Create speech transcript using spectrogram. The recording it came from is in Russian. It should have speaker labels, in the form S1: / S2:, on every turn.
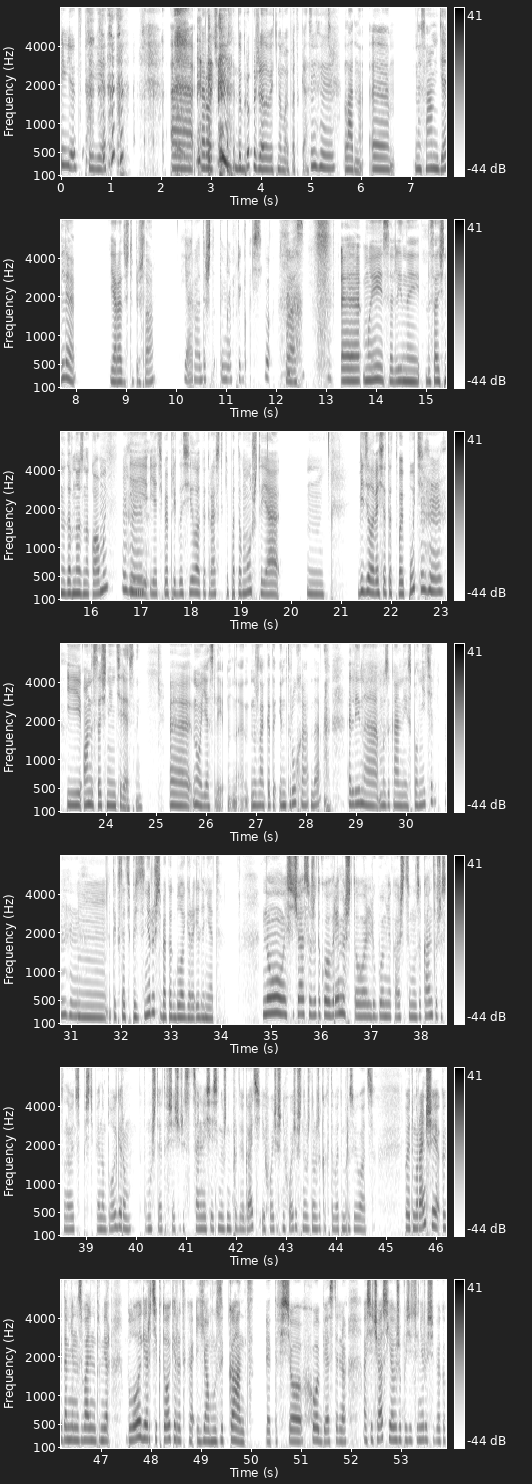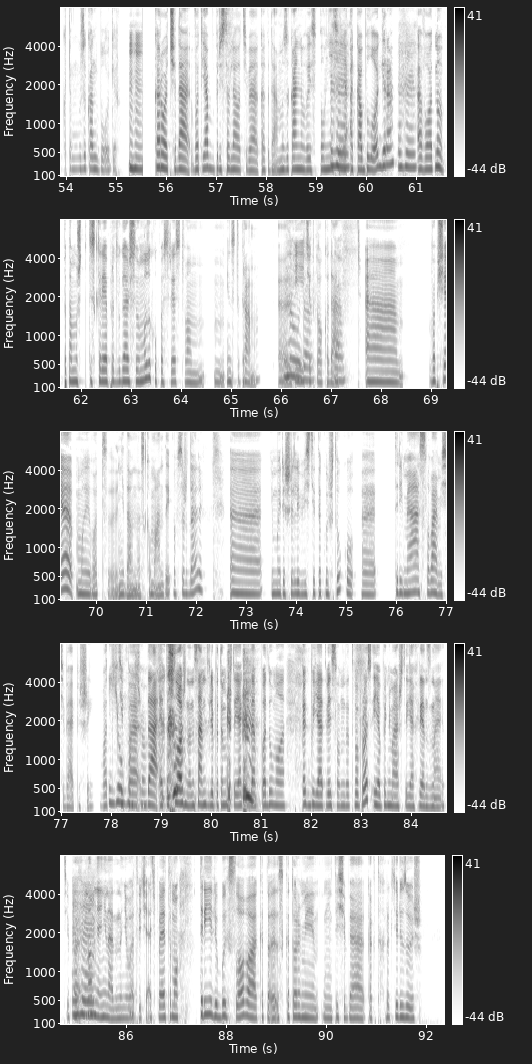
S1: Привет.
S2: Привет. А, короче, добро пожаловать на мой подкаст. Ладно, э, на самом деле я рада, что пришла.
S1: Я рада, что ты меня пригласила.
S2: Класс. Э, Мы с Алиной достаточно давно знакомы, и я тебя пригласила как раз-таки потому, что я видела весь этот твой путь, и он достаточно интересный. Э, ну, если нужна какая-то интруха, да. Алина — музыкальный исполнитель. Ты, кстати, позиционируешь себя как блогера или нет?
S1: Ну, сейчас уже такое время, что любой, мне кажется, музыкант уже становится постепенно блогером, потому что это все через социальные сети нужно продвигать, и хочешь не хочешь, нужно уже как-то в этом развиваться. Поэтому раньше, когда меня называли, например, блогер, тиктокер, я такая, я музыкант, это все хобби остальное. А сейчас я уже позиционирую себя как там музыкант-блогер.
S2: Мгм. Короче, да, вот я бы представляла тебя как, да, музыкального исполнителя,
S1: Мгм.
S2: ака-блогера,
S1: Мгм.
S2: а вот, ну, потому что ты скорее продвигаешь свою музыку посредством Инстаграма э,
S1: Ну
S2: и
S1: да,
S2: ТикТока, да.
S1: Да.
S2: А, Вообще, мы вот э, недавно с командой обсуждали, э, и мы решили ввести такую штуку. э, Тремя словами себя опиши. Вот, типа,
S1: Ё-моё.
S2: да, это сложно на самом деле, потому что я когда подумала, как бы я ответила на этот вопрос, и я понимаю, что я хрен знает, типа,
S1: Мгм.
S2: но мне не надо на него отвечать. Поэтому три любых слова, с которыми ты себя как-то характеризуешь.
